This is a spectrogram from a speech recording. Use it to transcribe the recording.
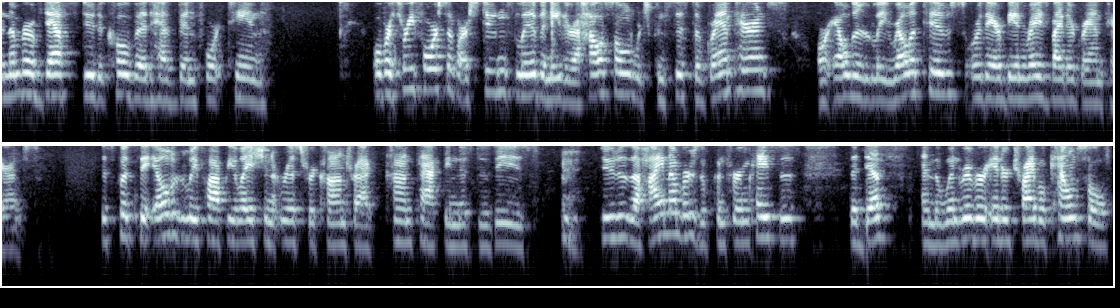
The number of deaths due to COVID has been 14. Over three fourths of our students live in either a household which consists of grandparents or elderly relatives, or they are being raised by their grandparents. This puts the elderly population at risk for contract, contacting this disease. Due to the high numbers of confirmed cases, the deaths and the Wind River Intertribal Council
